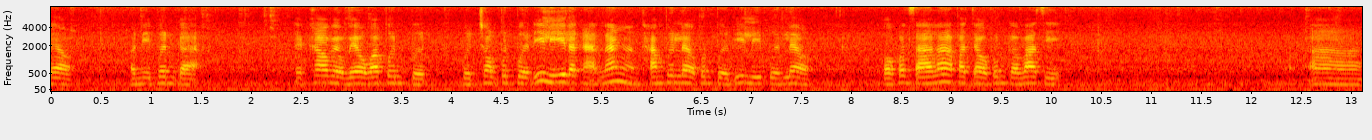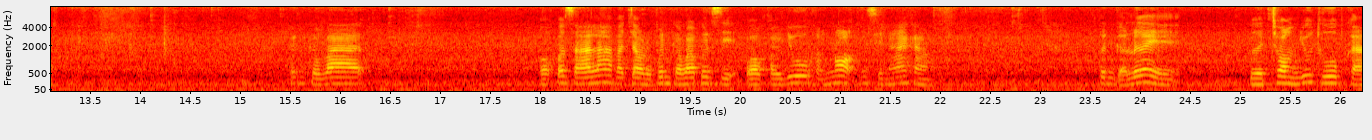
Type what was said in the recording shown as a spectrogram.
แล้ว วันนี้เพิ่นก็ได้ข่าวแววๆว่าเพิ่นเปิดเปิดช่องเพิ่นเปิดอีหลีแล้วค่ะนั่งทำเพิ่นแล้วเพิ่นเปิดอีหลีเปิดแล้วบอกพรรษาลาพระเจ้าเพิ่นก็ว่าสิอ่า เพิ่นก็ว่า ออกภาษาลาพระเจ้าหรือเพิ่นก็ว่าเพิ่นสิออกไปอยู่ข้างนอกนี่สินะค่ะเพิ่นก็เลยเปิดช่อง YouTube ค่ะ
